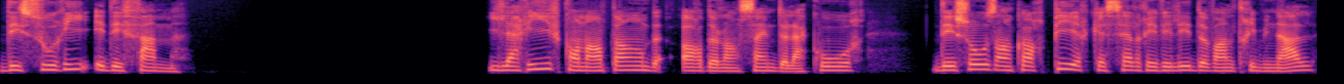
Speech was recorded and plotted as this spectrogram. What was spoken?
Des souris et des femmes. Il arrive qu'on entende, hors de l'enceinte de la cour, des choses encore pires que celles révélées devant le tribunal,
